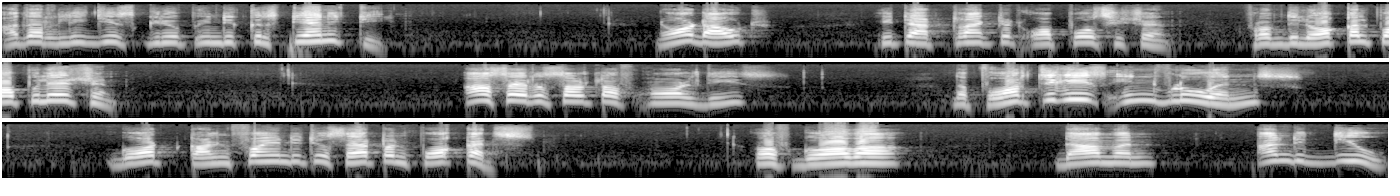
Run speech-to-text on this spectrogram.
other religious group into Christianity. No doubt it attracted opposition from the local population. As a result of all these, the Portuguese influence got confined to certain pockets of Goa, Daman and Diu,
